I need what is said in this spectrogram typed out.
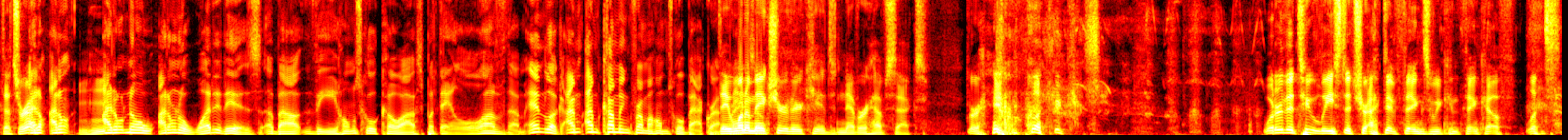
that's right. I don't, I don't, Mm-hmm. I don't know, I don't know what it is about the homeschool co-ops, but they love them. And look, I'm, I'm coming from a homeschool background. they right? want to So- make sure their kids never have sex, right? Like, what are the two least attractive things we can think of? Let's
